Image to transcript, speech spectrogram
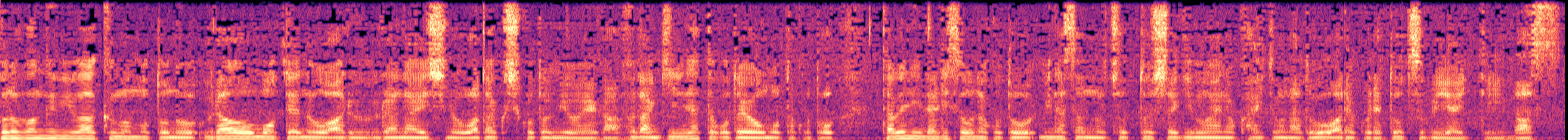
この番組は熊本の裏表のある占い師の私ことみおえが普段気になったことや思ったこと、ためになりそうなこと、皆さんのちょっとした疑問への回答などをあれこれとつぶやいています。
